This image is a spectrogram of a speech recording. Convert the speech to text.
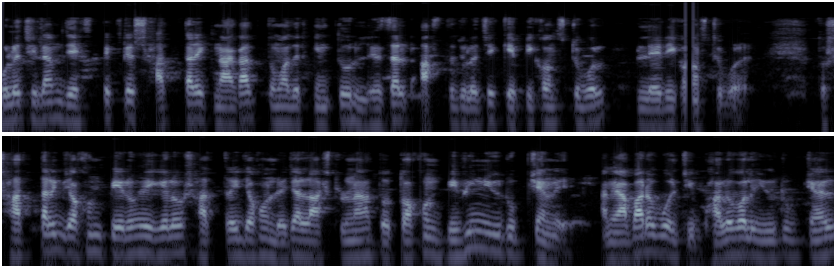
বলেছিলাম যে এক্সপেক্টেড সাত তারিখ নাগাদ তোমাদের কিন্তু রেজাল্ট আসতে চলেছে কেপি কনস্টেবল লেডি কনস্টেবলের তো সাত তারিখ যখন পের হয়ে গেল, সাত তারিখ যখন রেজাল্ট আসলো না, তো তখন বিভিন্ন ইউটিউব চ্যানেলে আমি আবারও বলছি, ভালো ভালো ইউটিউব চ্যানেল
